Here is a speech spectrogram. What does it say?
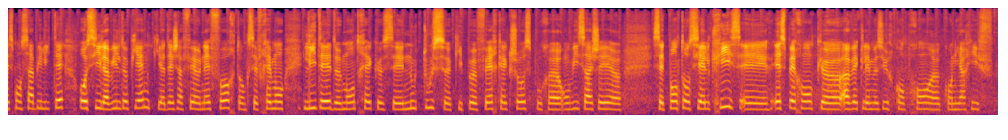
responsabilité. Aussi la ville de Pienne qui a déjà fait un effort. Donc c'est vraiment l'idée de montrer que c'est nous tous qui peuvent faire quelque chose pour euh, envisager euh, cette potentielle crise et espérons qu'avec les mesures qu'on prend, qu'on y arrive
